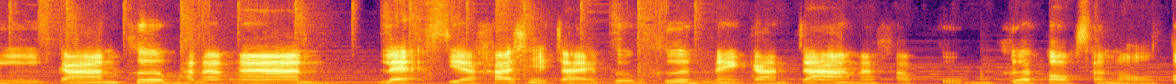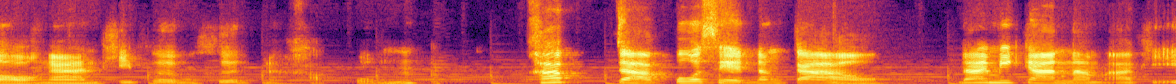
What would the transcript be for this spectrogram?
มีการเพิ่มพนักงาน และเสียค่าใช้จ่ายเพิ่มขึ้นในการจ้างนะครับผมเพื่อตอบสนองต่องานที่เพิ่มขึ้นนะครับผมครับจากโปรเซสดังกล่าวได้มีการนำ RPA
